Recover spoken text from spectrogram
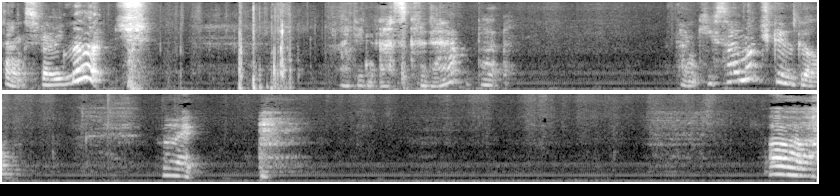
Thanks very much. I didn't ask for that, but thank you so much, Google. Right. Oh,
